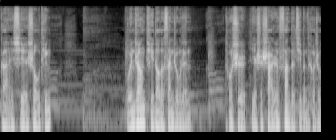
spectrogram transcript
感谢收听。文章提到的三种人，同时也是杀人犯的基本特征。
